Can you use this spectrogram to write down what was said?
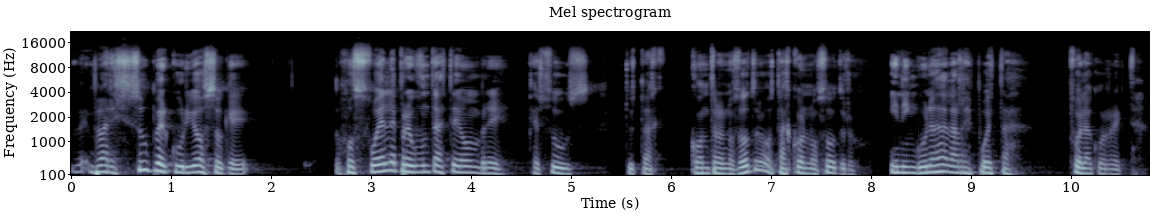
me parece súper curioso que Josué le pregunta a este hombre, Jesús, ¿tú estás contra nosotros o estás con nosotros? Y ninguna de las respuestas fue la correcta.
